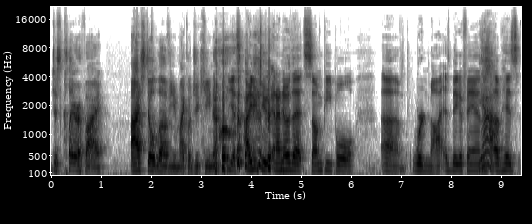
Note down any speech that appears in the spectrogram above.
just clarify. I still love you, Michael Giacchino. yes, I do too, and I know that some people um, were not as big a fan Yeah. of his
